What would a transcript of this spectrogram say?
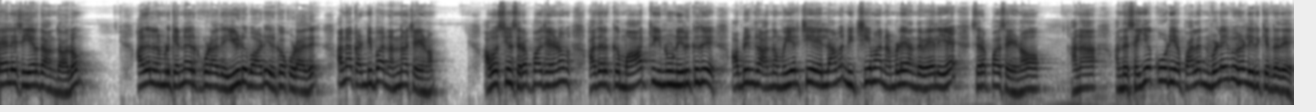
வேலை செய்கிறதா இருந்தாலும் அதில் நம்மளுக்கு என்ன இருக்கக்கூடாது? ஈடுபாடு இருக்கக்கூடாது. ஆனால் கண்டிப்பாக நன்னா செய்யணும். அவசியம் சிறப்பாக செய்யணும். அதற்கு மாற்று இன்னொன்று இருக்குது. அப்படின்ற அந்த முயற்சியே இல்லாமல் நிச்சயமாக நம்மளே அந்த வேலையை சிறப்பாக செய்யணும். ஆனால் அந்த செய்யக்கூடிய பலன் விளைவுகள் இருக்கின்றதே.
